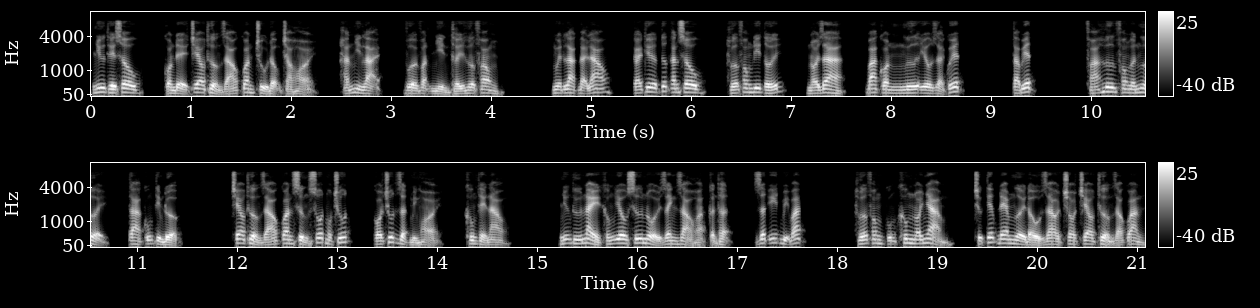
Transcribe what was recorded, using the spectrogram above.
Như thế sâu, còn để treo thưởng giáo quan chủ động chào hỏi, hắn nhìn lại, vừa vặn nhìn thấy hứa phong. Nguyệt lạc đại lão, cái kia tức ăn sâu, hứa phong đi tới, nói ra, ba con ngư yêu giải quyết. Ta biết. Phá hư phong ấn người, ta cũng tìm được. Treo thưởng giáo quan sửng sốt một chút, có chút giật mình hỏi, không thể nào. Những thứ này không yêu sư nổi danh rào hoạt cẩn thận, rất ít bị bắt. Hứa phong cũng không nói nhảm, trực tiếp đem người đầu giao cho treo thưởng giáo quan.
